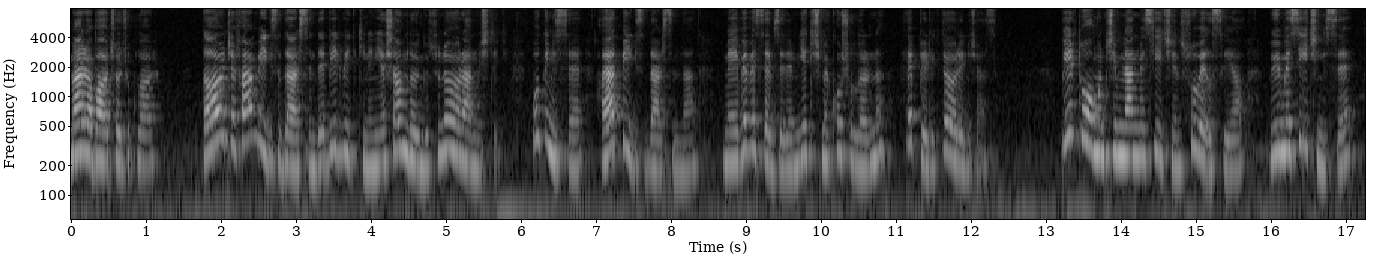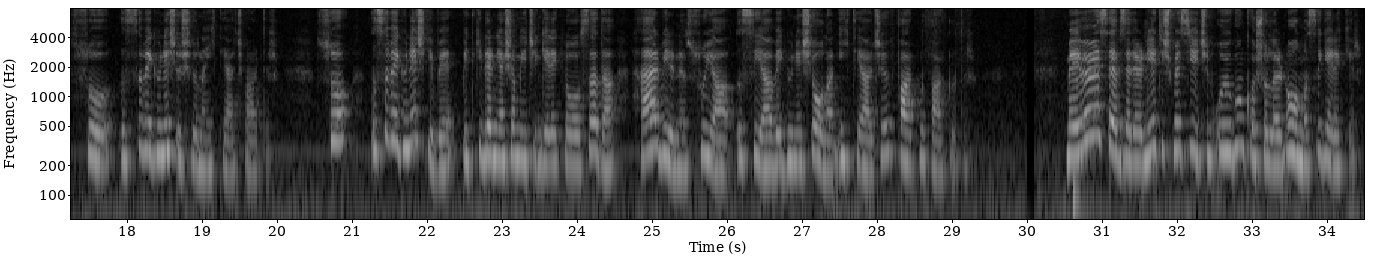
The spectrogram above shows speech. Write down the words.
Merhaba çocuklar. Daha önce fen bilgisi dersinde bir bitkinin yaşam döngüsünü öğrenmiştik. Bugün ise hayat bilgisi dersinden meyve ve sebzelerin yetişme koşullarını hep birlikte öğreneceğiz. Bir tohumun çimlenmesi için su ve ısıya, büyümesi için ise su, ısı ve güneş ışığına ihtiyaç vardır. Su, ısı ve güneş gibi bitkilerin yaşamı için gerekli olsa da her birinin suya, ısıya ve güneşe olan ihtiyacı farklı farklıdır. Meyve ve sebzelerin yetişmesi için uygun koşulların olması gerekir.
